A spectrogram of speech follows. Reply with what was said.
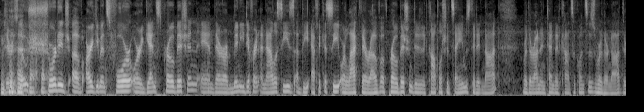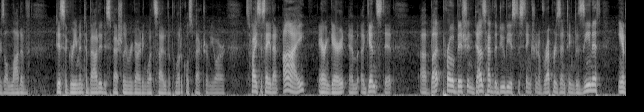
There is no shortage of arguments for or against prohibition, and there are many different analyses of the efficacy or lack thereof of prohibition. Did it accomplish its aims? Did it not? Were there unintended consequences? Were there not? There's a lot of disagreement about it, especially regarding what side of the political spectrum you are. Suffice to say that I, Aaron Garrett, am against it, uh, but prohibition does have the dubious distinction of representing the zenith and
